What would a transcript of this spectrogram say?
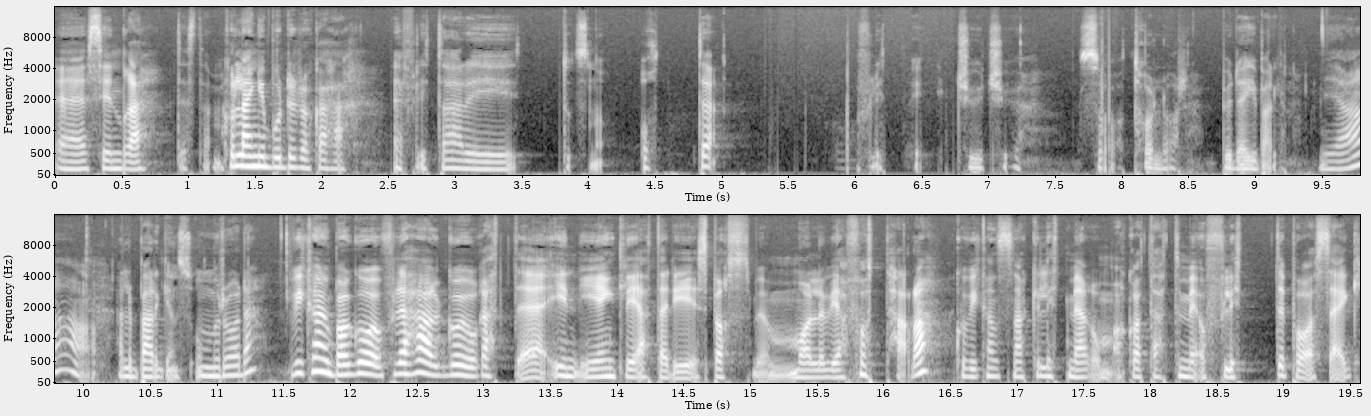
eh, Sindre. Det stemmer. Hvor lenge bodde dere her? Jeg flytta her i 2008 og flytta 2020. Så tolv år bodde jeg i Bergen. Ja. Eller bergensområdet. Vi kan jo bare gå, for det her går jo rett eh, inn i egentlig et av de spørsmålene vi har fått her, da. Hvor vi kan snakke litt mer om akkurat dette med å flytte på seg.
